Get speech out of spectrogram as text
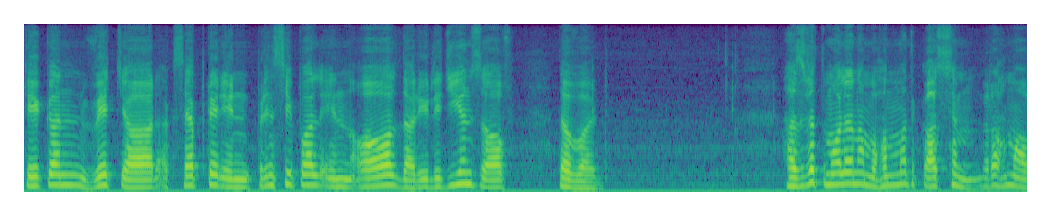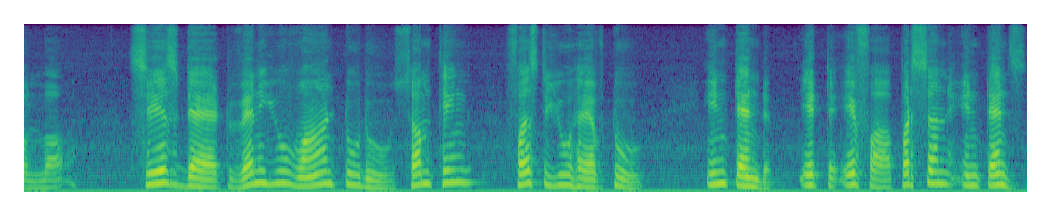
taken which are accepted in principle in all the religions of the world. Hazrat Maulana Muhammad Qasim Rahmaullah says that when you want to do something, first you have to intend it. If a person intends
